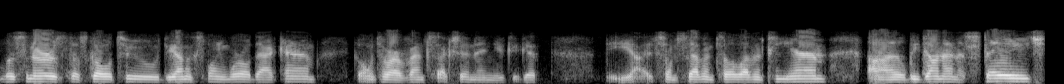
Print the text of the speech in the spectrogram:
listeners, just go to theunexplainedworld.com, go into our events section, and you could get uh, it's from 7 to 11 p.m. Uh, it'll be done on a stage.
